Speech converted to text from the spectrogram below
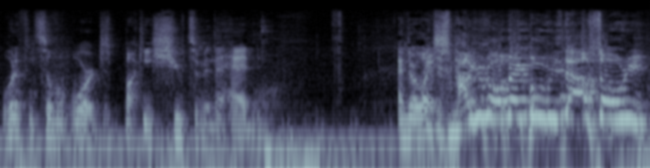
What if in Civil War, just Bucky shoots him in the head, and they're like, "How you gonna make movies now, Sony?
